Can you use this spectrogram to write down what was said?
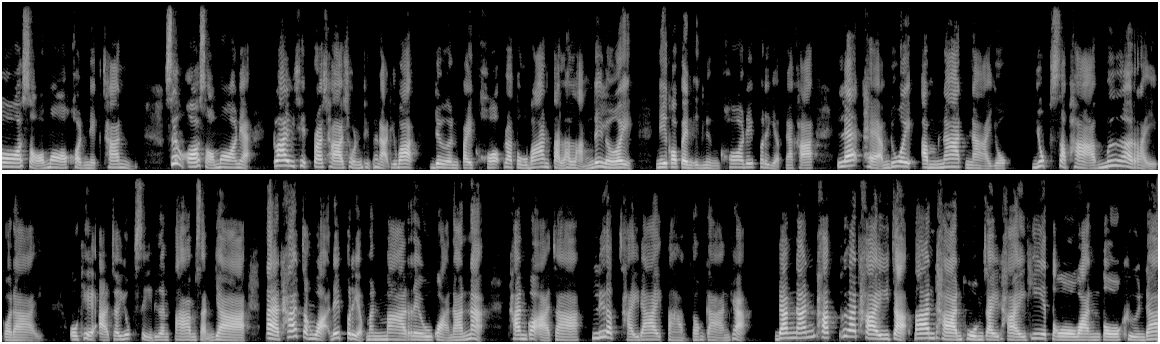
อสมคอนเน็กชันซึ่งอสมเนี่ยใกล้ชิดประชาชนถึงขนาดที่ว่าเดินไปเคาะประตูบ้านแต่ละหลังได้เลย นี่ก็เป็นอีกหนึ่งข้อได้เปรียบนะคะ และแถมด้วยอำนาจนายก ยุบสภาเมื่อไหร่ก็ได้โอเค อาจจะยุบ 4 เดือนตามสัญญา แต่ถ้าจังหวะได้เปรียบมันมาเร็วกว่านั้นน่ะท่านก็อาจจะเลือกใช้ได้ตามต้องการค่ะ ดังนั้นพักเพื่อไทยจะต้านทานภูมิใจไทยที่โตวันโตคืนได้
